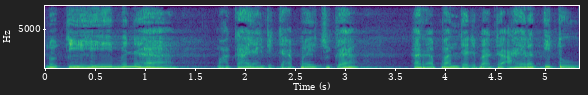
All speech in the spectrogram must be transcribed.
nuktihi minha. Maka yang digapai juga harapan daripada akhirat itu.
